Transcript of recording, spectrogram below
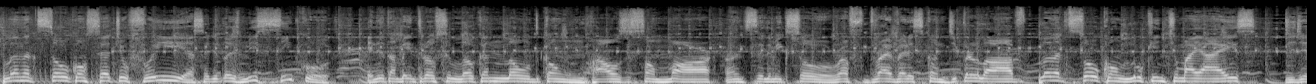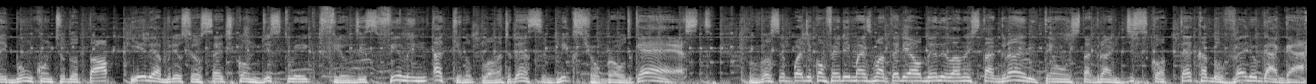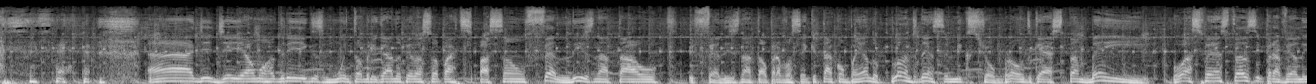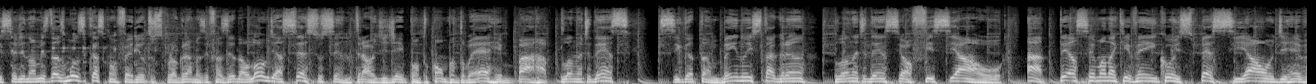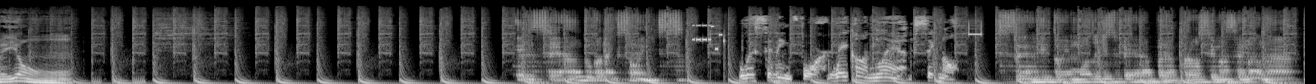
Planet Soul com Set You Free, essa é de 2005. Ele também trouxe Lock and Load com House Some More. Antes ele mixou Rough Drivers com Deeper Love, Planet Soul com Look Into My Eyes. DJ Boom com To The Top e ele abriu seu set com District Feel This Feeling aqui no Planet Dance Mix Show Broadcast. Você pode conferir mais material dele lá no Instagram, ele tem um Instagram Discoteca do Velho Gagá. ah, DJ Elmo Rodrigues, muito obrigado pela sua participação. Feliz Natal e Feliz Natal para você que está acompanhando o Planet Dance Mix Show Broadcast também. Boas festas e para ver a lista de nomes das músicas, conferir outros programas e fazer download, acesse o centraldj.com.br barra Planet Dance. Siga também no Instagram Planet Dance Oficial. Até a semana que vem com o especial de Réveillon. Encerrando conexões. Listening for Wake on Land signal. Servidor em modo de espera para a próxima semana.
